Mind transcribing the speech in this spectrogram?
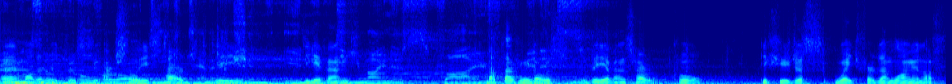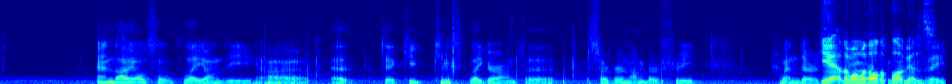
uh, moderators to actually start the the event but i think those the events are cool if you just wait for them long enough and i also play on the uh, uh the king's playground uh, server number three when there's Yeah, the one with all the plugins. Wednesday.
